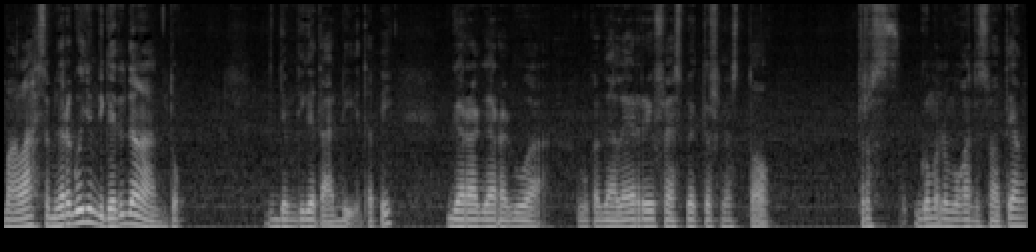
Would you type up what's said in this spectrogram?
Malah sebenarnya gue jam 3 itu udah ngantuk. Jam 3 tadi tapi gara-gara gue buka galeri flashback terus ngestok terus gue menemukan sesuatu yang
